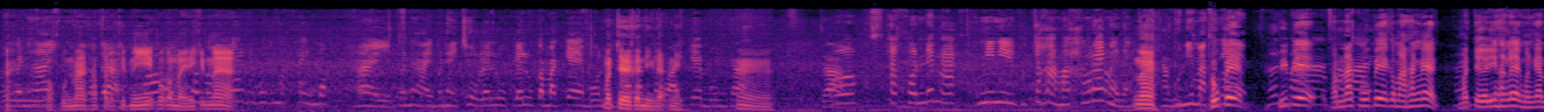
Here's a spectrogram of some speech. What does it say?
เพิ่นให้ขอบคุณมากครับสำหรับคลิปนี้พบกันใหม่ในคลิปหน้า ให้บอกให้เพิ่นให้เพิ่นให้โชคและลูกและลูกก็มาแก้บุญมาเจอกันอีกแล้วนี่ ถายแก้บุญค่ะเออจ้าโอ้ถ้าคนได้มา นี่นี่จะหามาครั้งแรกเลยเนี่ยนะคุณนี่มาทุกเป้ครั้งแรกพี่เป้สำนักปูเป้ก็มาครั้งแรก มาเจอนี่ครั้งแรกเหมือนกัน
